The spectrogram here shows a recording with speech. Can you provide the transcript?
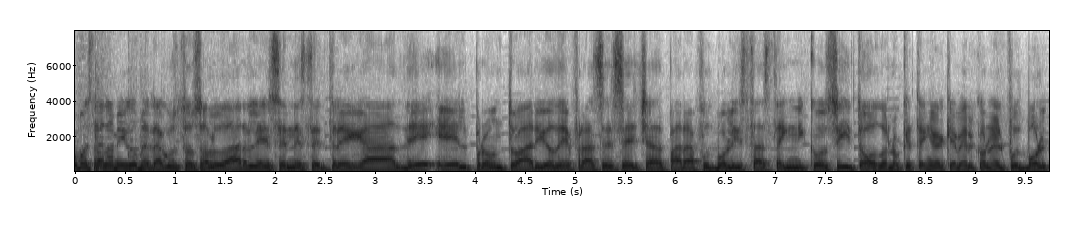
¿Cómo están amigos? Me da gusto saludarles en esta entrega de El Prontuario de Frases Hechas para Futbolistas Técnicos y todo lo que tenga que ver con el fútbol.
